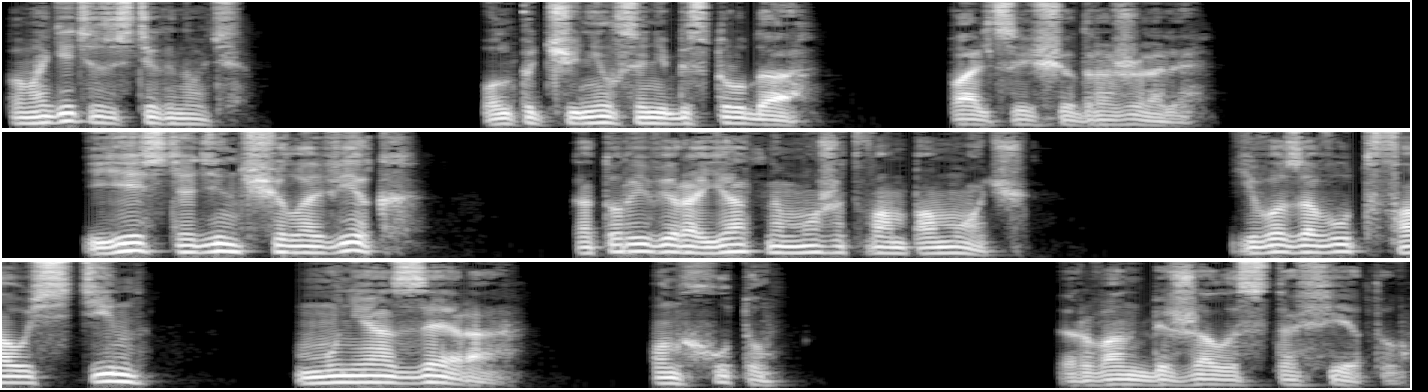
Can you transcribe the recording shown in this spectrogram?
«Помогите застегнуть». Он подчинился не без труда. Пальцы еще дрожали. «Есть один человек, который, вероятно, может вам помочь. Его зовут Фаустин Муниазера. Он хуту». Рван бежал эстафету.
